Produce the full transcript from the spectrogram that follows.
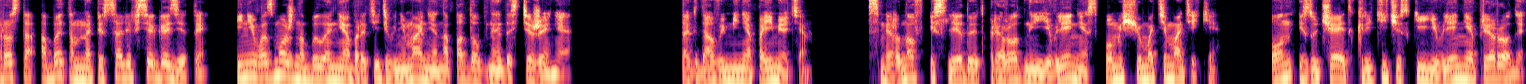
Просто об этом написали все газеты, и невозможно было не обратить внимания на подобное достижение. Тогда вы меня поймете. Смирнов исследует природные явления с помощью математики. Он изучает критические явления природы,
